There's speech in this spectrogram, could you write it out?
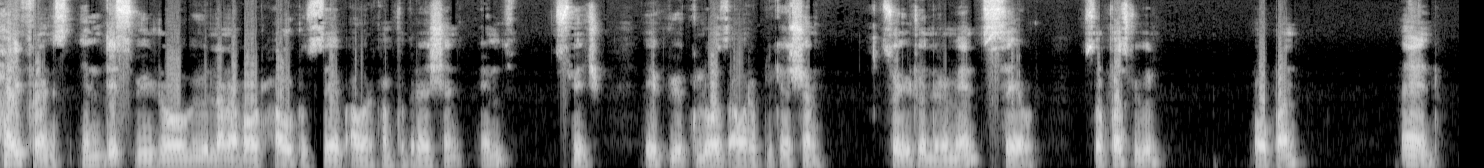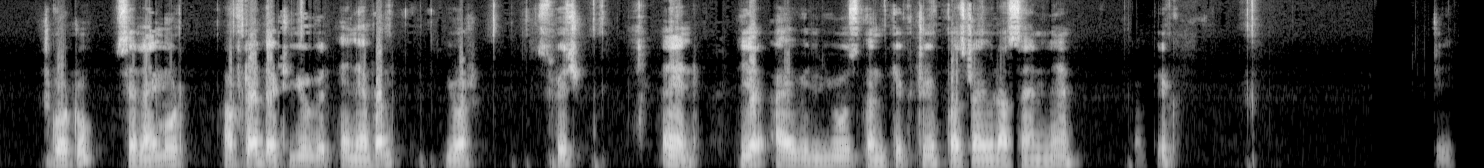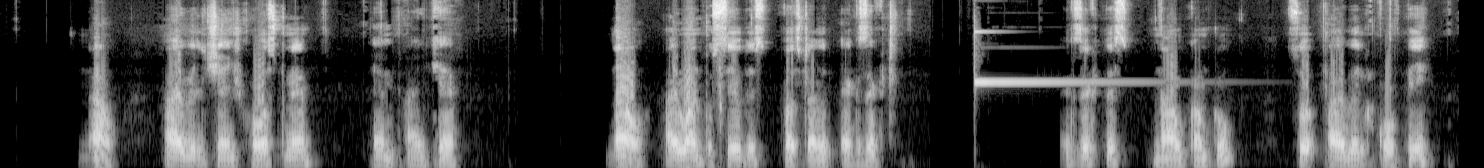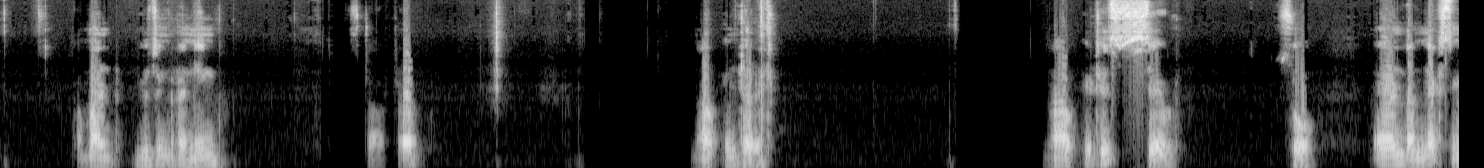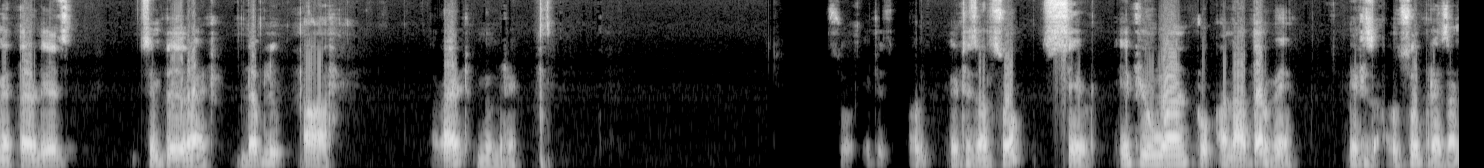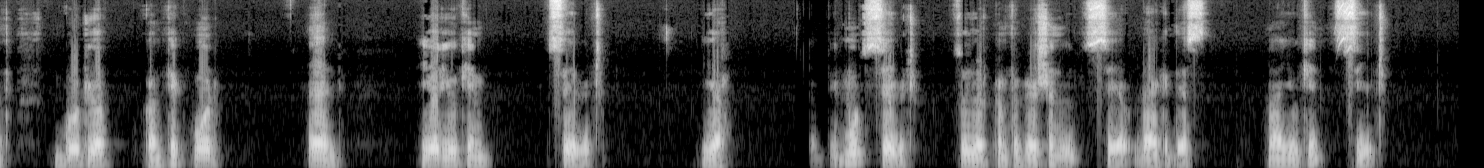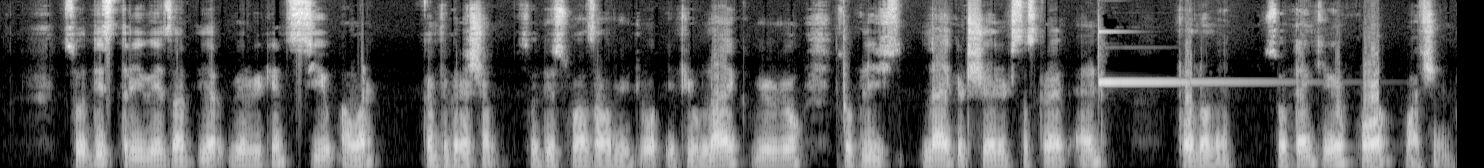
Hi friends, in this video we will learn about how to save our configuration in switch if we close our application. So it will remain saved. So first we will open and go to CLI mode. After that you will enable your switch. And here I will use config tree. First I will assign name config t now I will change host name MIK now I want to save this. First I will exit. Exit this. Now come to. So I will copy command using running startup. Now enter it. Now it is saved. So and the next method is simply write wr write memory. So it is it is also saved. If you want to another way it is also present. Go to your config mode and here you can save it. Here config mode save it. So your configuration will save like this. Now you can see it so these three ways are there where we can see our configuration. So this was our video. If you like video so please like it share it subscribe and follow me. So thank you for watching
